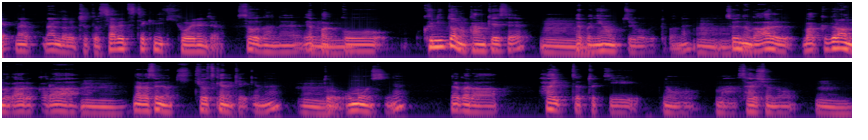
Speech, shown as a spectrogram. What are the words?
うななんだろうちょっと差別的に聞こえるんじゃん、そうだね。やっぱこう、国との関係性？うん、やっぱ日本中国とかね、うん。そういうのがあるバックグラウンドがあるから、うん。なんかそういうの気をつけなきゃいけない？うん。と思うしね。だから入った時の、まあ、最初の、うん。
